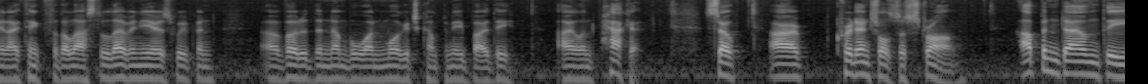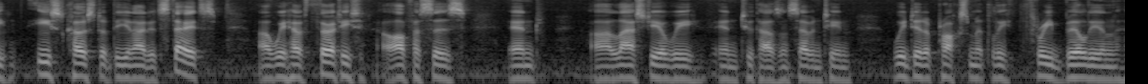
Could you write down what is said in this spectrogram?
And I think for the last 11 years, we've been voted the number one mortgage company by the Island Packet. So our credentials are strong. Up and down the east coast of the United States, uh, we have 30 offices, and uh, last year we, in 2017, we did approximately three billion,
